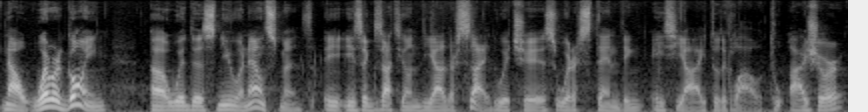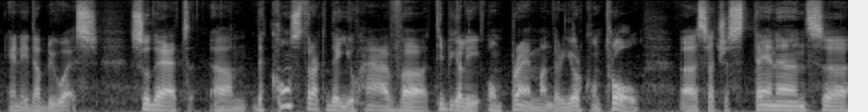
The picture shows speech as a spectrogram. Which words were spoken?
Now, where we're going. Uh, with this new announcement is exactly on the other side, which is we're extending ACI to the cloud, to Azure and AWS so that um, the construct that you have uh, typically on-prem under your control, uh, such as tenants, uh,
